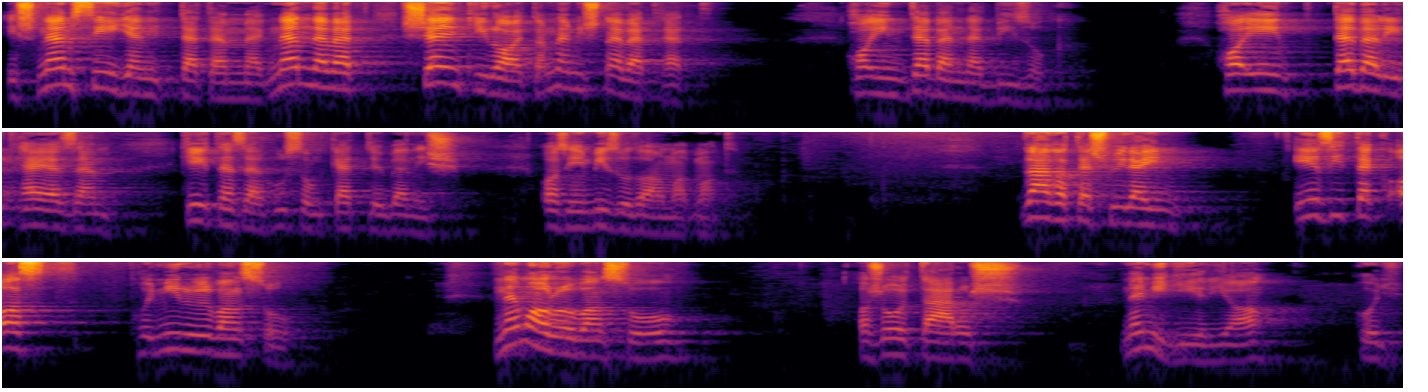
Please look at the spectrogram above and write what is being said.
És nem szégyenítetem meg, nem nevet senki rajtam, nem is nevethet, ha én te benned bízok. Ha én te belét helyezem 2022-ben is az én bizodalmamat. Drága testvéreim, érzitek azt, hogy miről van szó? Nem arról van szó, a Zsoltáros nem így írja, hogy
